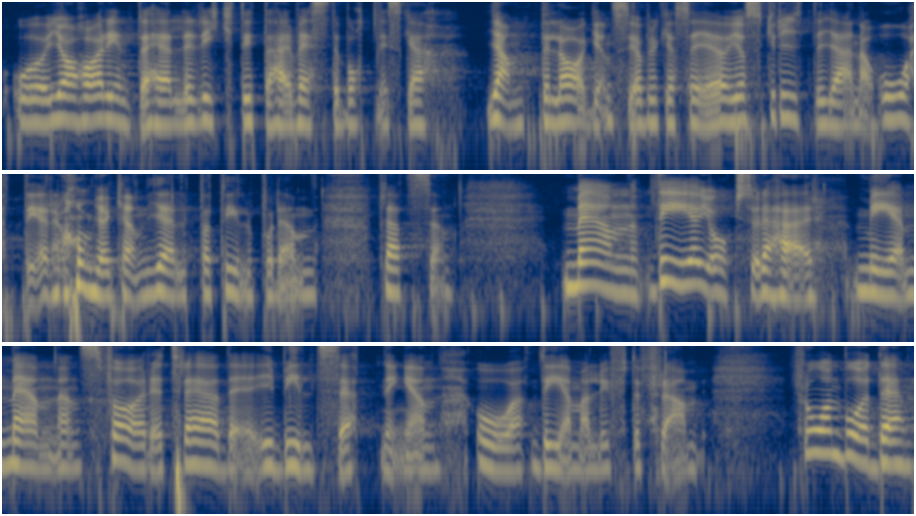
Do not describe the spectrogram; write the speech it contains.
Och jag har inte heller riktigt det här västerbottniska jantelagen. Så jag brukar säga jag skryter gärna åt er om jag kan hjälpa till på den platsen. Men det är ju också det här med männens företräde i bildsättningen och det man lyfter fram. Från både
